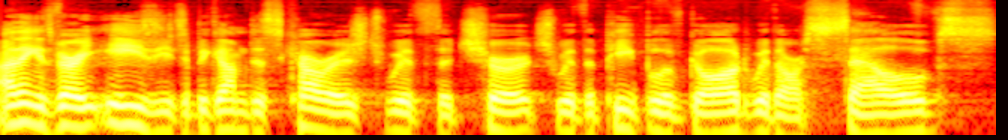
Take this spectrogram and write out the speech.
I think it's very easy to become discouraged with the church, with the people of God, with ourselves.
